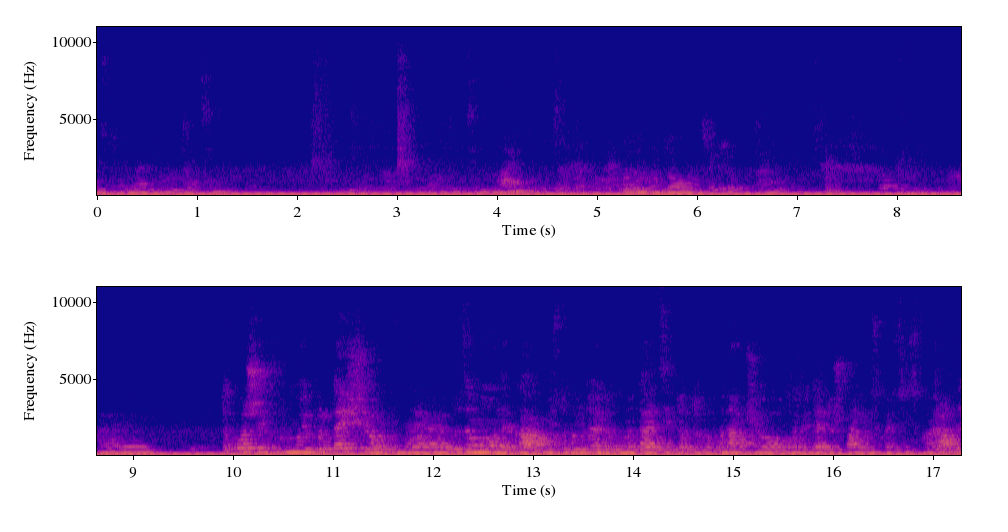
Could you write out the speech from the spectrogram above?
містобудівної документації? Пропозицій немає. Переходимо до третього питання. Е, Також інформую про те, що е, до замовника містобудівної документації, тобто виконавчого комітету Шпанівської сільської ради,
